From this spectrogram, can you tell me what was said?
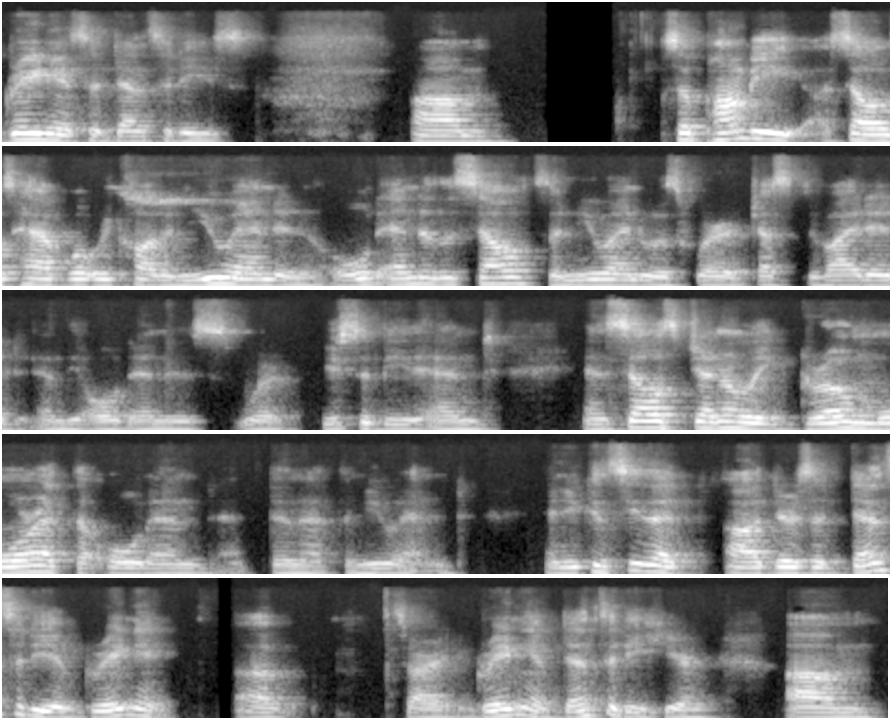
gradients of densities. Um, so Pombe cells have what we call a new end and an old end of the cell. The new end was where it just divided, and the old end is where it used to be the end. And cells generally grow more at the old end than at the new end. And you can see that uh, there's a density of gradient, of, sorry, gradient of density here um, uh,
